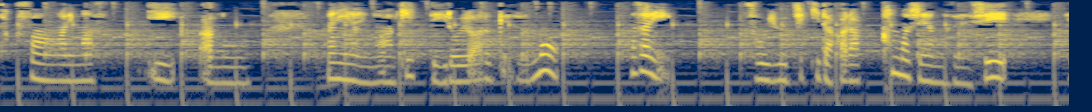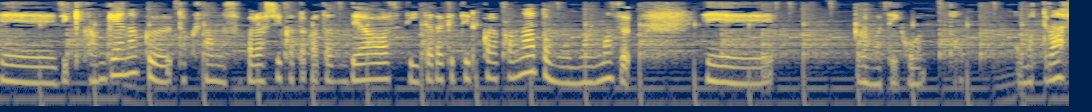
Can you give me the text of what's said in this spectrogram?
たくさんあります。いい、あの、何々の秋って色々あるけれども、まさにそういう時期だからかもしれませんし、えー、時期関係なくたくさんの素晴らしい方々と出会わせていただけているからかなとも思います。えー、頑張っていこうと思ってます。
